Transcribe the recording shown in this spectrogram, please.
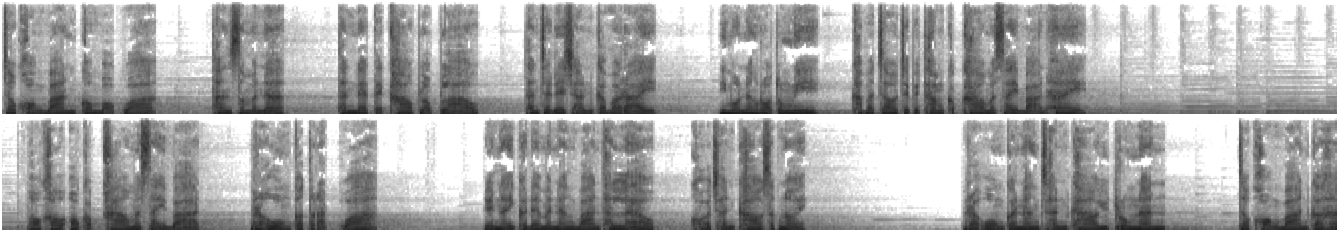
เจ้าของบ้านก็บอกว่า ท่านสมณะ ท่านได้แต่ข้าวเปล่าๆท่านจะได้ฉันกับอะไร นิมนต์นั่งรอตรงนี้ ข้าพเจ้าจะไปทำกับข้าวมาใส่บาตรให้ พอเขาเอากับข้าวมาใส่บาตรพระองค์ก็ตรัสว่าไหนๆก็ได้มานั่งบ้านท่านแล้ว ขอฉันข้าวสักหน่อย พระองค์ก็นั่งฉันข้าวอยู่ตรงนั้น จ้าของบ้านก็หา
